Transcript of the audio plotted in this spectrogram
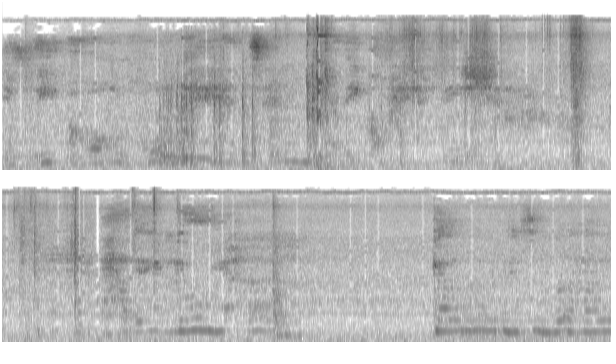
If we all hold hands and quietly Hallelujah, God is in the house.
